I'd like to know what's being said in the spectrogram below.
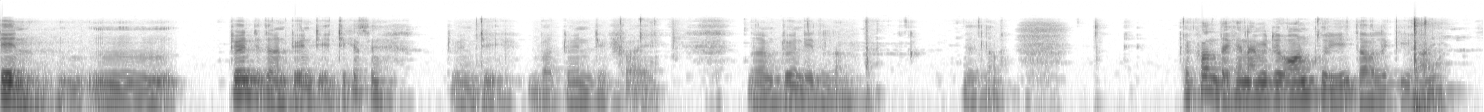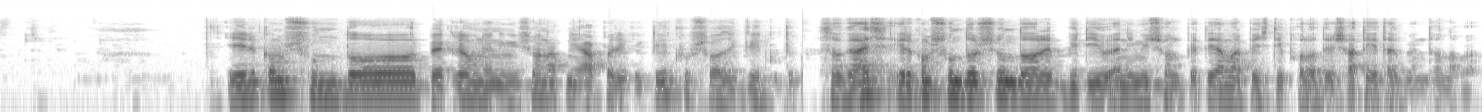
টেন টোয়েন্টি ধরেন টোয়েন্টি ঠিক আছে? টোয়েন্টি বা টোয়েন্টি ফাইভ ধরেন টোয়েন্টি দিলাম দিলাম এখন দেখেন আমি যদি অন করি তাহলে কি হয়? এরকম সুন্দর ব্যাকগ্রাউন্ড অ্যানিমেশন আপনি আফটার ইফেক্টে খুব সহজে ক্রিয়েট করতে পারেন সো গাইস এরকম সুন্দর সুন্দর ভিডিও অ্যানিমেশন পেতে আমার পেজটি ফলো দিয়ে সাথেই থাকবেন। ধন্যবাদ।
